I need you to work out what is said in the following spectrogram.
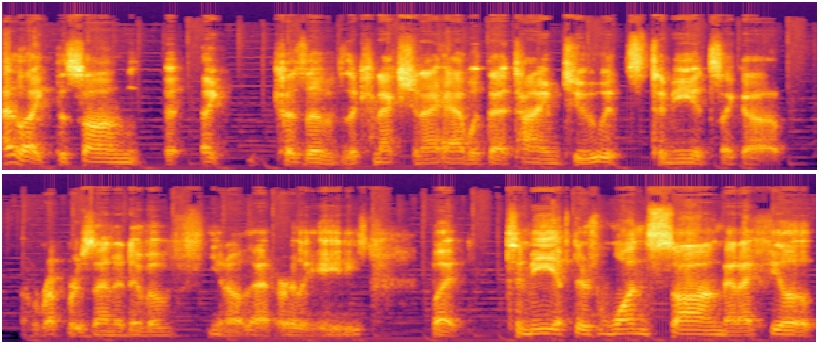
I like the song, uh, like because of the connection I have with that time too. It's to me, it's like a, a representative of you know that early '80s. But to me, if there's one song that I feel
